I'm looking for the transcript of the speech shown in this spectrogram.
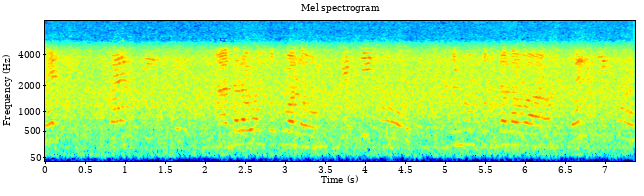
Twenty. Twenty-eight. Ah, dalawamput walo. Fifty-two. Limamput dalawa. Twenty-two.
